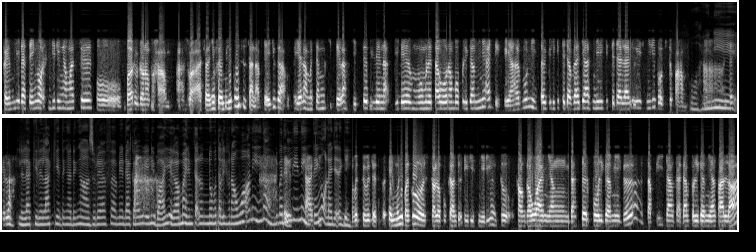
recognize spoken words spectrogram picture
family dah tengok sendiri dengan mata, oh baru dia orang faham. Ah, sebab asalnya family pun susah nak percaya juga. Yalah macam kita lah. Kita bila nak bila mula tahu orang berpoligami ni ada ke yang harmoni. Tapi bila kita dah belajar sendiri, kita dah lalui sendiri baru kita faham. Wah, Ah, ini lelaki-lelaki yang tengah dengar Suria FM ni dah kahwin ni bahaya ramai ni minta nombor telefon awak ni tau daripada Eh, Lin ni. ah, Tengoklah sekejap lagi. Betul betul. Ilmu ni bagus kalau bukan untuk diri sendiri untuk kawan-kawan yang dah terpoligami ke tapi dalam keadaan poligami yang salah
